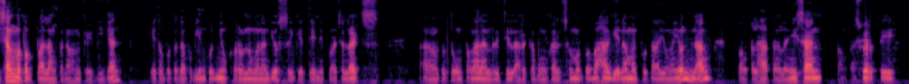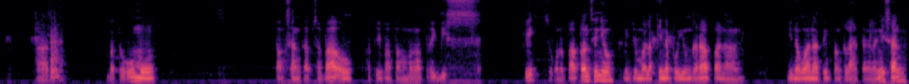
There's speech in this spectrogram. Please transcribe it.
Isang mapagpalang panahon kaibigan. Ito po tagapaglingkod nyo, karunungan ng Diyos, Iketin at Martial Arts. Ang totoong pangalan, Richel R. Kabungkal. So magbabahagi naman po tayo ngayon ng pangkalahatang langisan, pangpaswerte, at bato umo, pangsangkap sa bao, at iba pang mga previs. Okay, so kung napapansin nyo, medyo malaki na po yung garapa ng ginawa natin pangkalahatang langisan.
